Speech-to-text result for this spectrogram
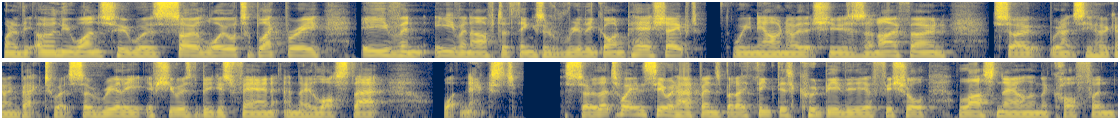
one of the only ones who was so loyal to BlackBerry, even even after things had really gone pear shaped. We now know that she uses an iPhone, so we don't see her going back to it. So really, if she was the biggest fan and they lost that, what next? So let's wait and see what happens. But I think this could be the official last nail in the coffin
